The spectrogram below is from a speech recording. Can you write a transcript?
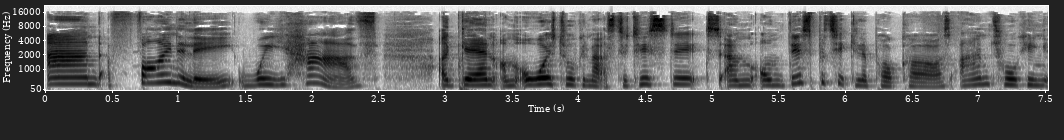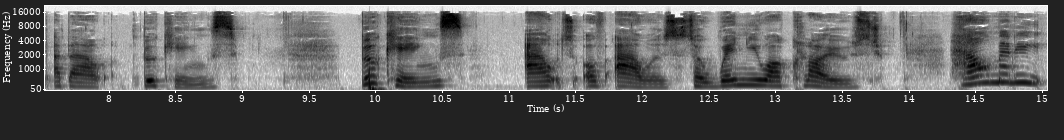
And finally, we have, again, I'm always talking about statistics, and on this particular podcast, I'm talking about bookings bookings out of hours. So when you are closed, how many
